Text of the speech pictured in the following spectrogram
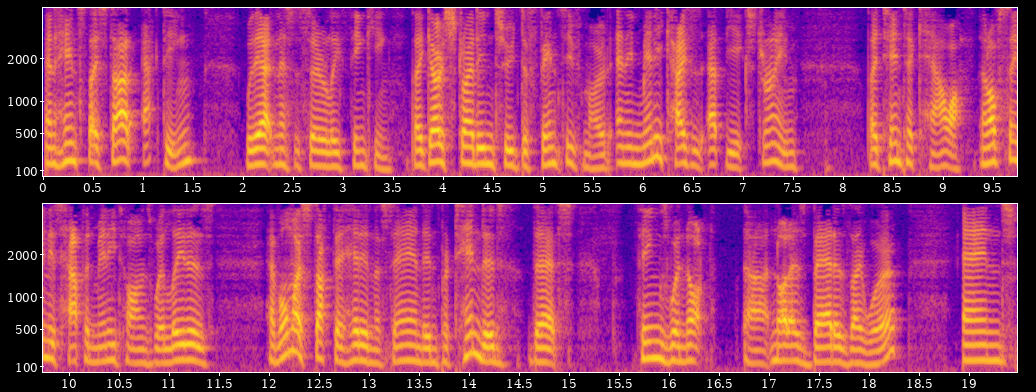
And hence they start acting without necessarily thinking. They go straight into defensive mode, and in many cases, at the extreme, they tend to cower. And I've seen this happen many times where leaders have almost stuck their head in the sand and pretended that things were not uh, not as bad as they were. And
